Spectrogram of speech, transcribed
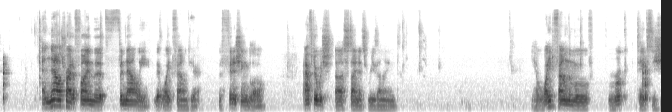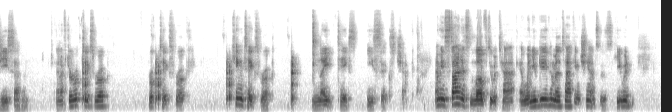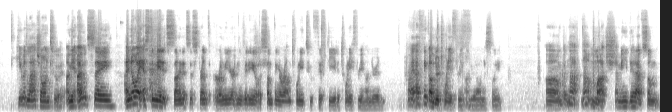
and now try to find the finale that white found here, the finishing blow, after which uh, Steinitz resigned. Yeah, white found the move. Rook takes g7. And after rook takes rook, rook takes rook, king takes rook, knight takes e6 check. I mean, Steinitz loved to attack, and when you gave him attacking chances, he would he would latch onto it. I mean, I would say, I know I estimated Steinitz's strength earlier in the video as something around 2250 to 2300. Probably, I think under 2300, honestly um, but not not much. I mean, he did have some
